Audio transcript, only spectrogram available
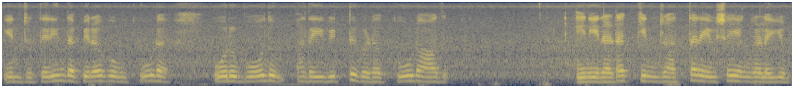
என்று தெரிந்த பிறகும் கூட ஒருபோதும் அதை விட்டு கூடாது. இனி நடக்கின்ற அத்தனை விஷயங்களையும்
